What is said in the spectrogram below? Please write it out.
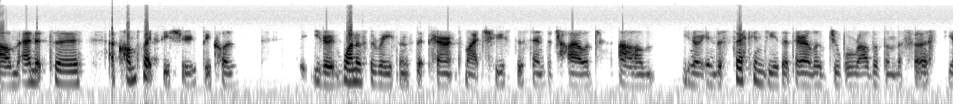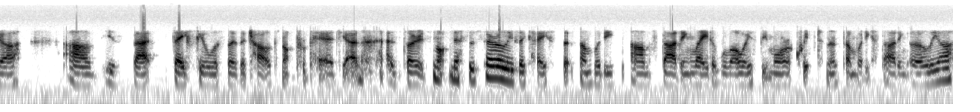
um, and it's a, a complex issue because, you know, one of the reasons that parents might choose to send a child, um, you know, in the second year that they're eligible rather than the first year um, is that they feel as though the child's not prepared yet. And so it's not necessarily the case that somebody um, starting later will always be more equipped than somebody starting earlier.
